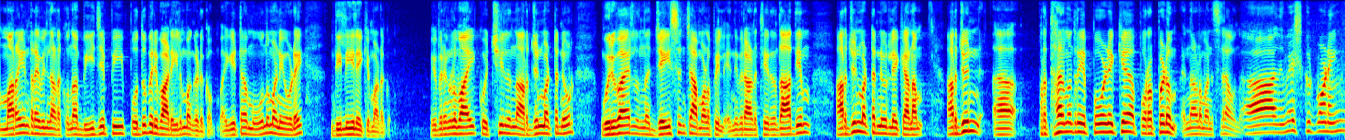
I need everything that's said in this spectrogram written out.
മറൈൻ ഡ്രൈവിൽ നടക്കുന്ന ബി ജെ പി പൊതുപരിപാടിയിലും പങ്കെടുക്കും. വൈകിട്ട് മൂന്ന് മണിയോടെ ദില്ലിയിലേക്ക് മടങ്ങും. വിവരങ്ങളുമായി കൊച്ചിയിൽ നിന്ന് അർജുൻ മട്ടന്നൂർ ഗുരുവായൂരിൽ നിന്ന് ജെയ്സൺ ചാമളപ്പിൽ എന്നിവരാണ് ചേരുന്നത്. ആദ്യം അർജുൻ മട്ടന്നൂരിലേക്കാണ്. അർജുൻ പ്രധാനമന്ത്രി എപ്പോഴേക്ക് പുറപ്പെടും എന്നാണ് മനസ്സിലാവുന്നത്? നിമേഷ് ഗുഡ് മോർണിംഗ്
